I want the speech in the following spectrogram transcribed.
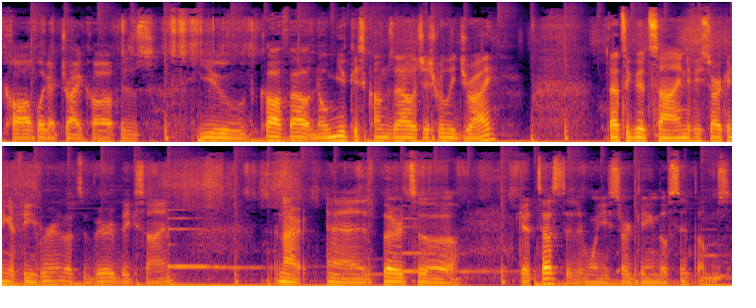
cough, like a dry cough is you cough out, no mucus comes out, it's just really dry. That's a good sign. If you start getting a fever, that's a very big sign. And, I, and it's better to get tested when you start getting those symptoms.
